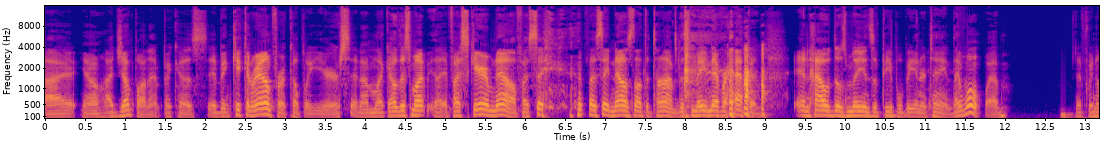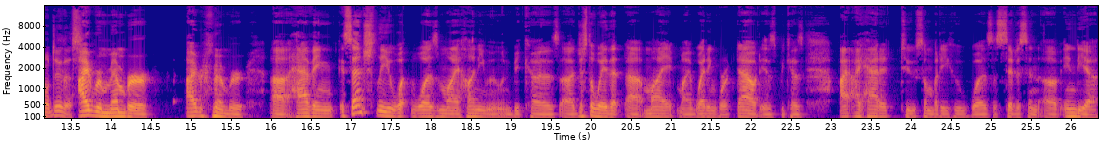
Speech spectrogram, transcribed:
I, you know, I jump on it because it'd been kicking around for a couple of years, and I'm like, oh, this might. Be, if I scare him now, if I say, if I say now is not the time, this may never happen. and how would those millions of people be entertained? They won't, Webb, if we don't do this. I remember, I remember uh, having essentially what was my honeymoon because uh, just the way that uh, my my wedding worked out is because I, I had it to somebody who was a citizen of India,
